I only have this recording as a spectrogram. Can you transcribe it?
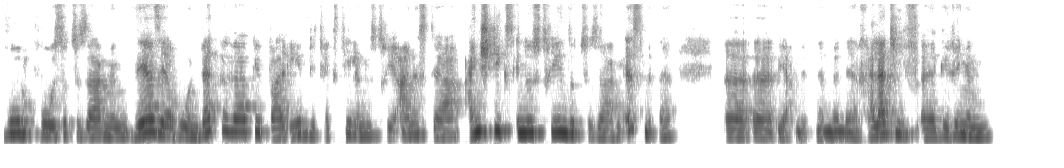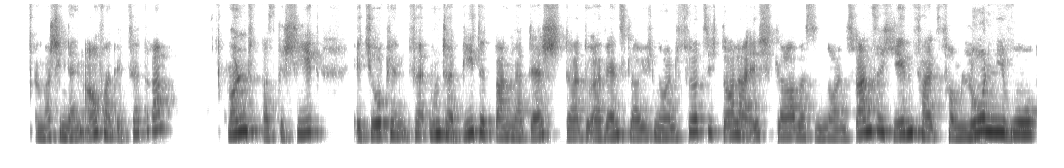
wo, wo es sozusagen einen sehr, sehr hohen Wettbewerb gibt, weil eben die Textilindustrie eines der Einstiegsindustrien sozusagen ist, mit einer, ja, mit einer, mit einer relativ äh, geringen maschinellen Aufwand etc. Und was geschieht? Äthiopien unterbietet Bangladesch, da, du erwähnst, glaube ich, 49 Dollar, ich glaube, es sind 29, jedenfalls vom Lohnniveau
